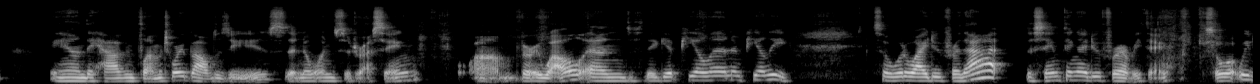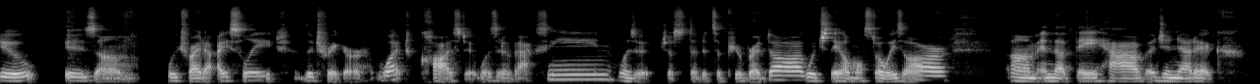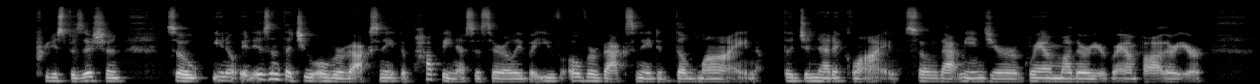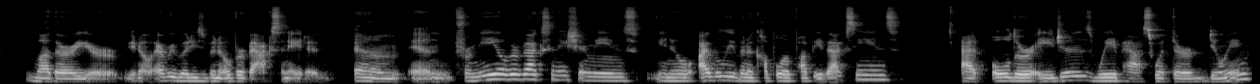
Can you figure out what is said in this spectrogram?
and they have inflammatory bowel disease that no one's addressing um, very well, and they get PLN and PLE. So what do I do for that? The same thing I do for everything. So what we do is um, we try to isolate the trigger. What caused it? Was it a vaccine? Was it just that it's a purebred dog, which they almost always are, um, and that they have a genetic predisposition? So, you know, it isn't that you over vaccinate the puppy necessarily, but you've over vaccinated the line, the genetic line. So that means your grandmother, your grandfather, your mother, your, you know, everybody's been over vaccinated. Um, and for me, over vaccination means, you know, I believe in a couple of puppy vaccines at older ages, way past what they're doing.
